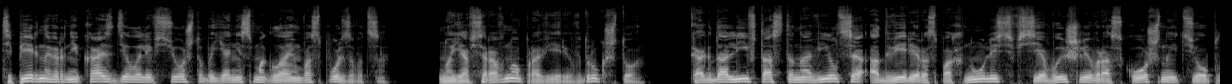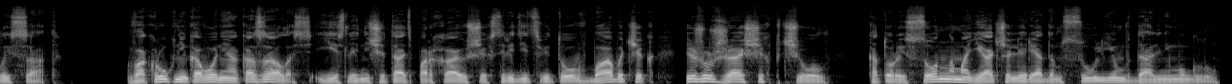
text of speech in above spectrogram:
Теперь наверняка сделали все, чтобы я не смогла им воспользоваться. Но я все равно проверю, вдруг что. Когда лифт остановился, а двери распахнулись, все вышли в роскошный теплый сад. Вокруг никого не оказалось, если не считать порхающих среди цветов бабочек и жужжащих пчел, которые сонно маячили рядом с ульем в дальнем углу.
